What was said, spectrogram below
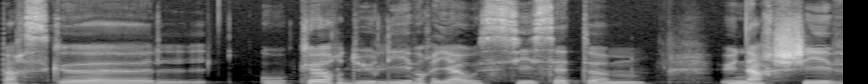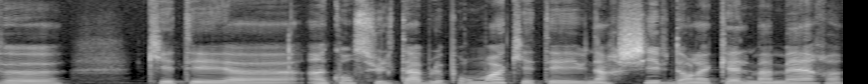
parce que euh, au cœur du livre, il y a aussi euh, une archive euh, qui était euh, inconsultable pour moi, qui était une archive dans laquelle ma mère,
